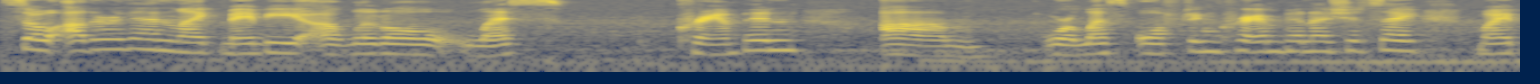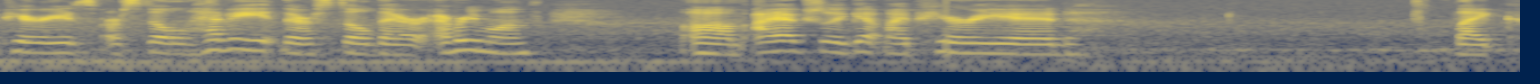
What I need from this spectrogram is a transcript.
So other than like maybe a little less cramping um, or less often cramping I should say my periods are still heavy they're still there every month. Um, I actually get my period like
